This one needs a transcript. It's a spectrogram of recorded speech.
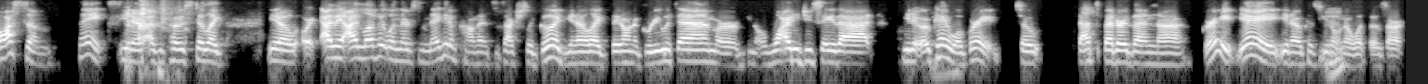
awesome, thanks, you yeah. know, as opposed to like, you know, or, I mean, I love it when there's some negative comments. It's actually good, you know, like they don't agree with them, or you know, why did you say that? You know, okay, well, great. So that's better than uh, great, yay, you know, because you mm-hmm. don't know what those are.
